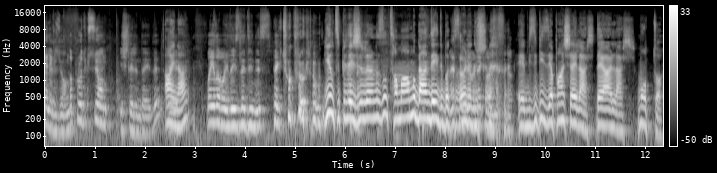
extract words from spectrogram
televizyonda prodüksiyon işlerindeydi. E, Aynen. bayıla bayıla izlediğiniz pek çok programın. Guilty pleasure'larınızın tamamı bendeydi bakın Mesela öyle düşünün. Ee, bizi biz yapan şeyler, değerler, motto.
